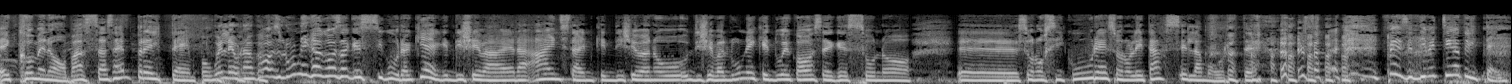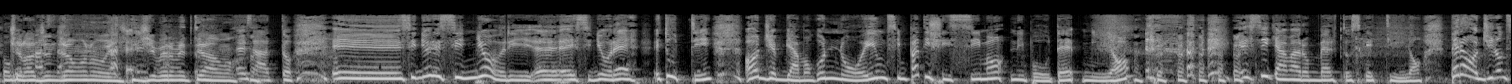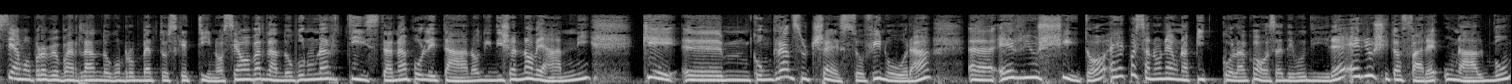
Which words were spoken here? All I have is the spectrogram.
E come no, passa sempre il tempo. Quella è una cosa, l'unica cosa che è sicura. Chi è che diceva? Era Einstein che dicevano, diceva l'uniche due cose che sono, eh, sono sicure sono le tasse e la morte. si è dimenticato il tempo. Ce lo aggiungiamo noi, ci permettiamo. Esatto. E, signore e signori, eh, signore e tutti, oggi abbiamo con noi un simpaticissimo nipote mio che si chiama Roberto Schettino. Però oggi non stiamo proprio parlando con Roberto Schettino, stiamo parlando con un artista napoletano di 19 anni che ehm, con gran successo finora eh, è riuscito, e questa non è una piccola cosa devo dire, è riuscito a fare un album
